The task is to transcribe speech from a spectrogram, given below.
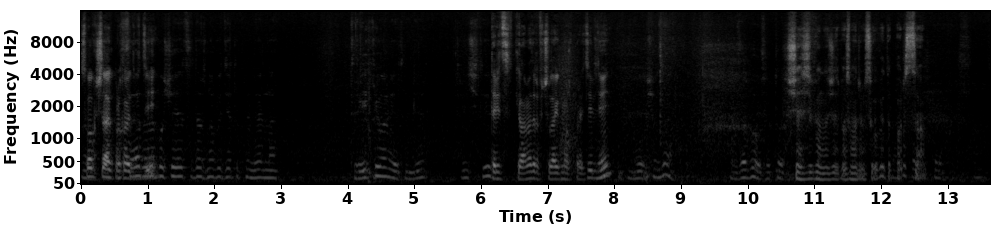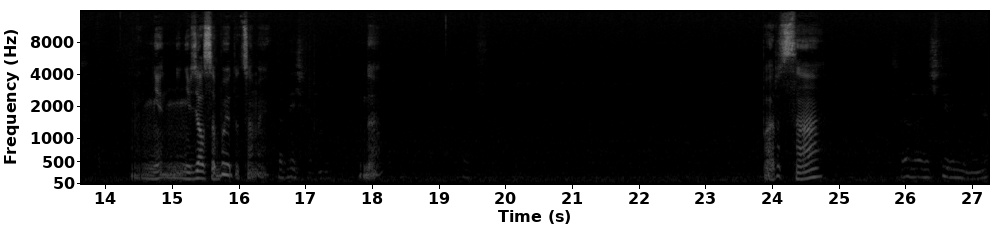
Сколько человек проходит в день? Получается, должно быть где-то примерно 3 километра, нет? 3-4? 30 километров человек может пройти в день? Ну, в общем, да. Я забыл, что точно. Сейчас, секунду, сейчас посмотрим, сколько это парса. Не, не не взял с собой этот самый. Табличка. Да. Парса. Наверное, 4 мили, нет?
